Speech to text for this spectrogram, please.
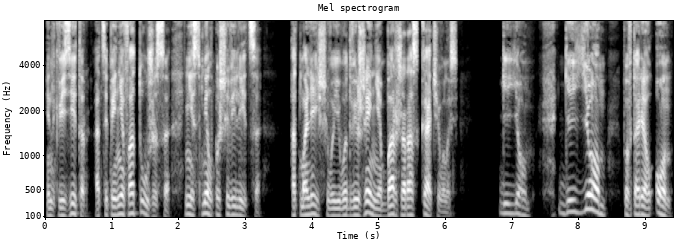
Инквизитор, оцепенев от ужаса, не смел пошевелиться. От малейшего его движения баржа раскачивалась. «Гийом! Гийом!» — повторял он.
